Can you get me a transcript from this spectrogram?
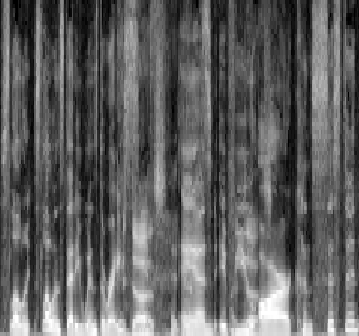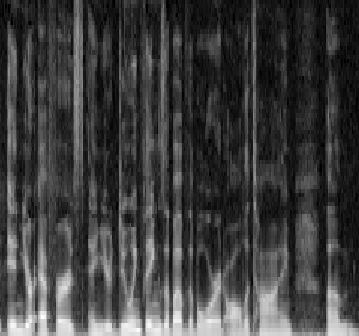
Slow, slow and steady wins the race. It does. It does. And if It you does. are consistent in your efforts and you're doing things above the board all the time, um,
